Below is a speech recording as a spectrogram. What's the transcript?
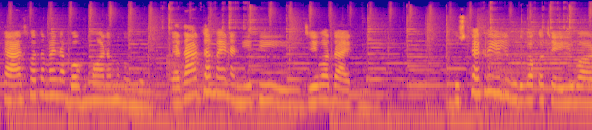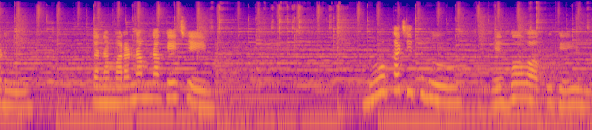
శాశ్వతమైన బహుమానము నుండు యథార్థమైన నీతి జీవదాయకము. దుష్టక్రియలు విడువక చేయువాడు తన మరణంనకే చేయను. మూర్ఖ చిత్తులు హేయులు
